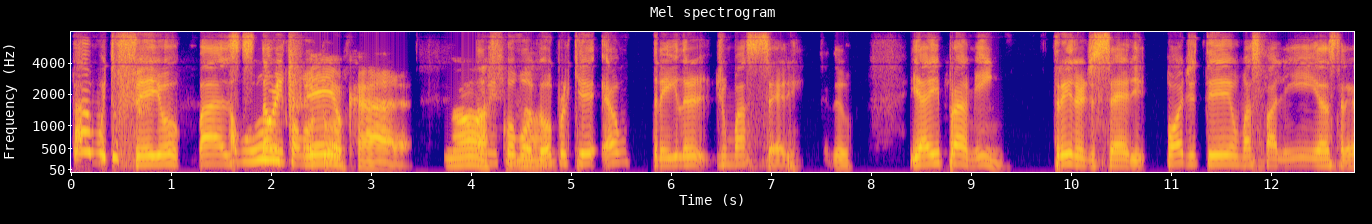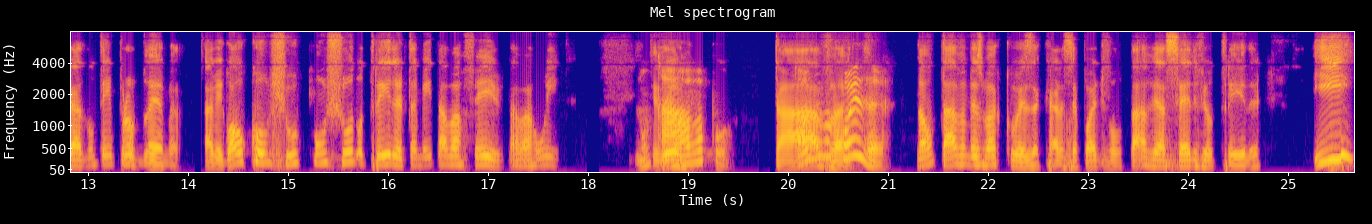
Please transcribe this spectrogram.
Tá muito feio, mas tá muito não me incomodou. Feio, cara. Nossa, não me incomodou não. porque é um trailer de uma série, entendeu? E aí, para mim, trailer de série pode ter umas falhinhas, tá ligado? Não tem problema, sabe? Igual o Conchu, Conchu no trailer também tava feio, tava ruim. Não entendeu? tava, pô. Tava. Tava coisa. Não tava a mesma coisa, cara. Você pode voltar ver a série, ver o trailer. E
